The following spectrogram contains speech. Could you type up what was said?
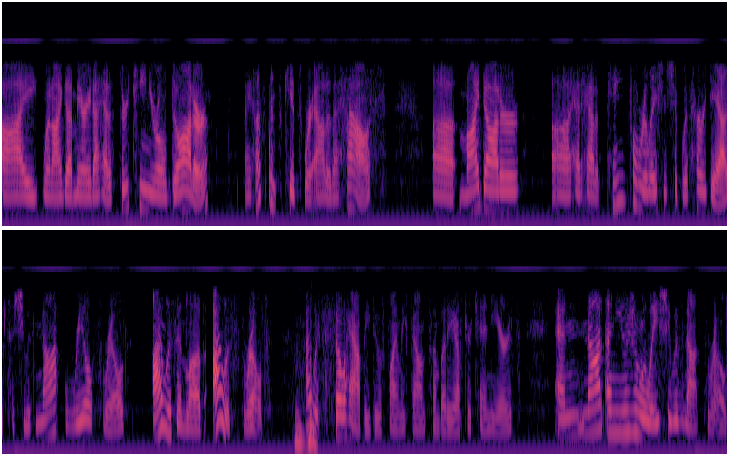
I when I got married, I had a 13 year old daughter. My husband's kids were out of the house. Uh, my daughter uh, had had a painful relationship with her dad, so she was not real thrilled. I was in love. I was thrilled. Mm-hmm. I was so happy to have finally found somebody after 10 years. And not unusually, she was not thrilled.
